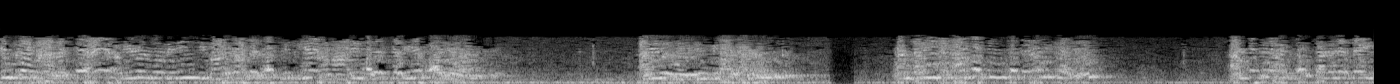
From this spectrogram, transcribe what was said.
ان کا بنا لگتا ہے امیر المومنین کی بارگاہ میں حاصل کیے ہماری مدد کے لیے فائدے امیر المومنین کی بارگاہ میں۔ ہم زمین میں بار کا تین سے بیان کرتے ہو ہم کو بیان کر جانے نہیں۔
